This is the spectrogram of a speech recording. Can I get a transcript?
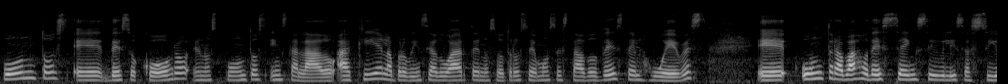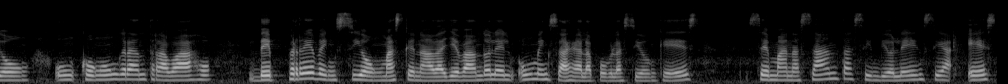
puntos eh, de socorro, en los puntos instalados. Aquí en la provincia de Duarte nosotros hemos estado desde el jueves, eh, un trabajo de sensibilización, con un gran trabajo de prevención más que nada, llevándole un mensaje a la población que es Semana Santa sin violencia es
